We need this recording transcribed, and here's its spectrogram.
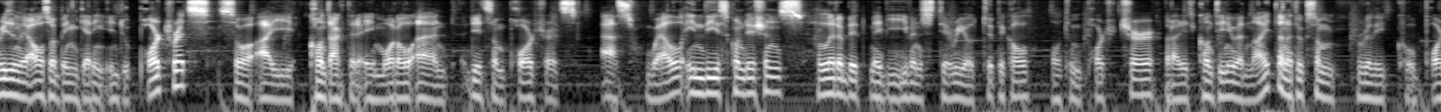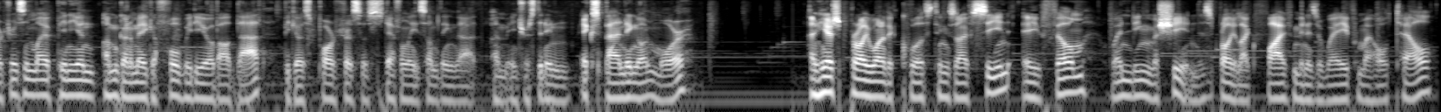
And recently I also been getting into portraits, so I contacted a model and did some portraits as well in these conditions. A little bit maybe even stereotypical autumn portraiture, but I did continue at night and I took some really cool portraits in my opinion. I'm gonna make a full video about that because portraits is definitely something that I'm interested in expanding on more. And here's probably one of the coolest things I've seen, a film vending machine. This is probably like five minutes away from my hotel.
